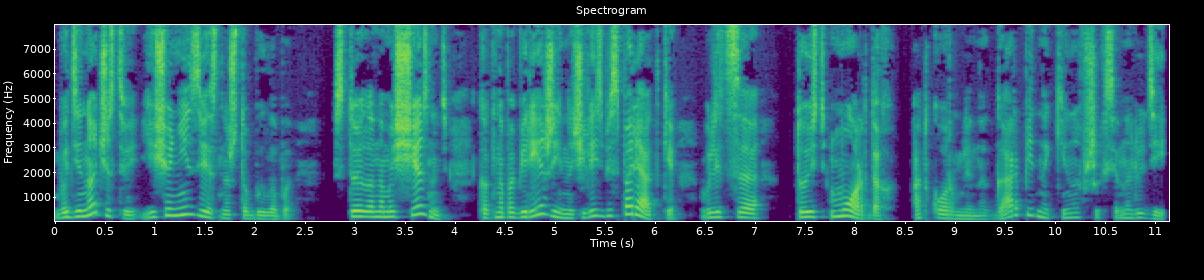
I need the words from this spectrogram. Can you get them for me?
В одиночестве еще неизвестно, что было бы. Стоило нам исчезнуть, как на побережье начались беспорядки в лице, то есть мордах, откормленных гарпий, накинувшихся на людей.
